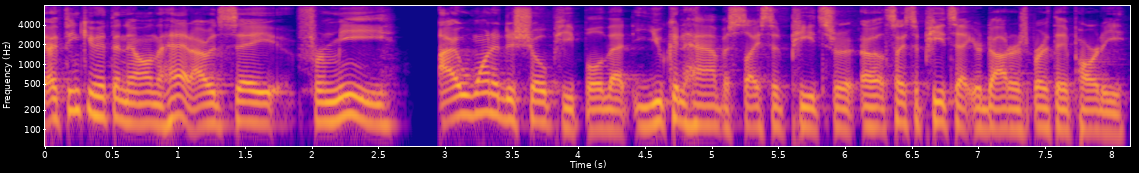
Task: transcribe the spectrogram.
I think you hit the nail on the head. I would say for me, I wanted to show people that you can have a slice of pizza, a slice of pizza at your daughter's birthday party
